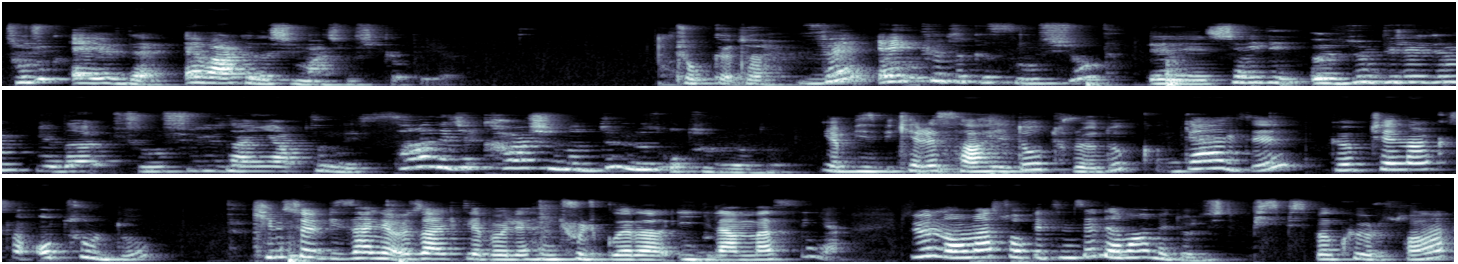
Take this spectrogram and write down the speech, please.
Çocuk evde. Ev arkadaşım açmış kapıyı. Çok kötü. Ve en kötü kısmı şu, e, şey değil, özür dilerim ya da şunu şu yüzden yaptım değil. Sadece karşıma dümdüz oturuyordu. Ya biz bir kere sahilde oturuyorduk. Geldi. Gökçe'nin arkasına oturdu. Kimse biz hani özellikle böyle hani çocuklara ilgilenmezsin ya. Biz böyle normal sohbetimize devam ediyoruz. İşte pis pis bakıyoruz falan.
